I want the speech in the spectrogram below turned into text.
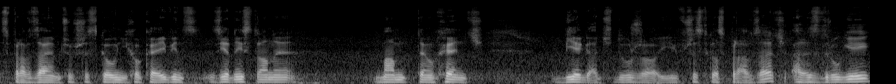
Sprawdzałem, czy wszystko u nich ok, więc z jednej strony mam tę chęć biegać dużo i wszystko sprawdzać, ale z drugiej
